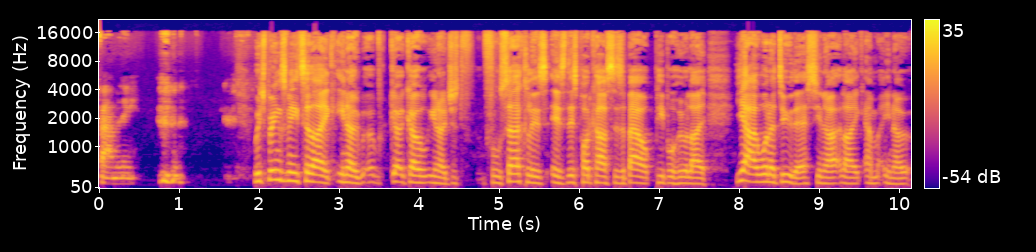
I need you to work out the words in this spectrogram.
family Which brings me to like you know go, go you know just full circle is is this podcast is about people who are like yeah I want to do this you know like um you know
